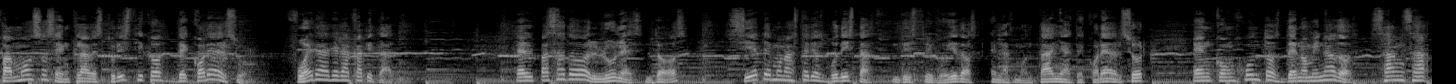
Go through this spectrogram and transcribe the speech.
famosos enclaves turísticos de Corea del Sur, fuera de la capital. El pasado lunes 2, siete monasterios budistas distribuidos en las montañas de Corea del Sur, en conjuntos denominados Sangsa,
